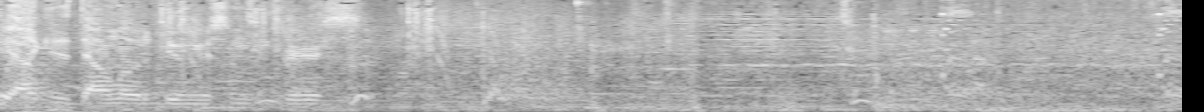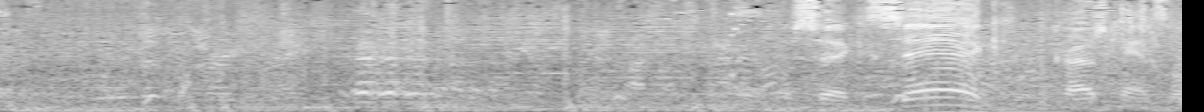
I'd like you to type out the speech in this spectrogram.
Yeah, like he's downloaded Doom or something fierce. Oh, sick. Sick! Crouch cancel.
